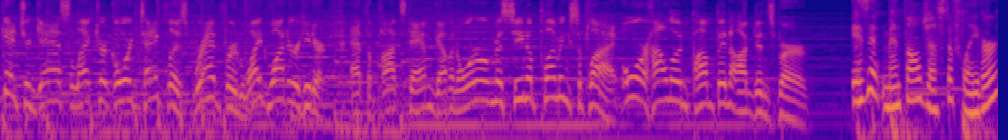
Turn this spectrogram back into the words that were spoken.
Get your gas, electric, or tankless Bradford white water heater at the Potsdam, Gouverneur, or Massena Plumbing Supply or Holland Pump in Ogdensburg. Isn't menthol just a flavor?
